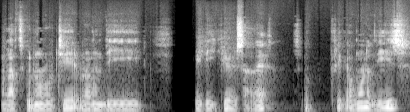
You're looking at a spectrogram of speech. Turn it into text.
And that's going to rotate around the 3D cursor there. So click on one of these,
